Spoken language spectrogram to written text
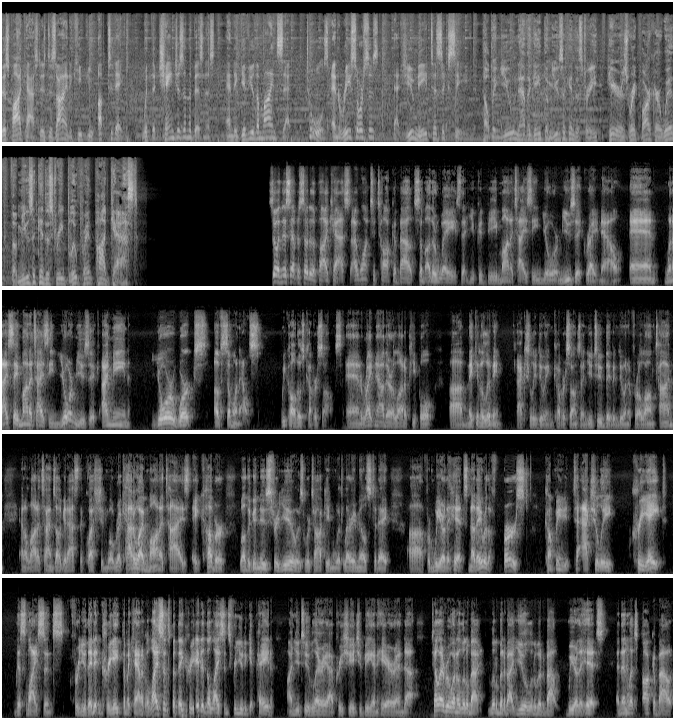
This podcast is designed to keep you up to date with the changes in the business and to give you the mindset, tools, and resources that you need to succeed. Helping you navigate the music industry, here's Rick Barker with the Music Industry Blueprint Podcast. So, in this episode of the podcast, I want to talk about some other ways that you could be monetizing your music right now. And when I say monetizing your music, I mean your works of someone else. We call those cover songs. And right now, there are a lot of people uh, making a living actually doing cover songs on YouTube. They've been doing it for a long time. And a lot of times I'll get asked the question, well, Rick, how do I monetize a cover? Well, the good news for you is we're talking with Larry Mills today uh, from We Are the Hits. Now, they were the first company to actually create this license for you. They didn't create the mechanical license, but they created the license for you to get paid on YouTube. Larry, I appreciate you being here and uh, tell everyone a little about, a little bit about you, a little bit about We Are the Hits, and then let's talk about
